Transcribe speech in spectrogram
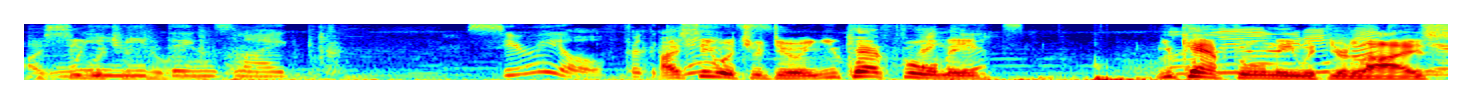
I see we what you're need doing. things like cereal for the I kids. see what you're doing. You can't fool Right, me. kids? You can't fool me with your lies.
